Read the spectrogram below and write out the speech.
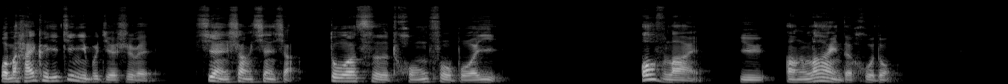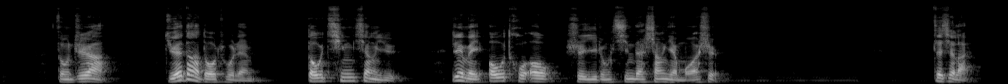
我们还可以进一步解释为线上线下多次重复博弈，offline 与 online 的互动。总之啊。绝大多数人都倾向于认为 O2O 是一种新的商业模式。接下来，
